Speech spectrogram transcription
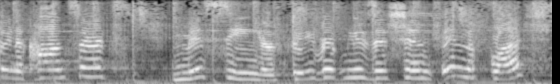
Going to concerts? Miss seeing your favorite musician in the flesh?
